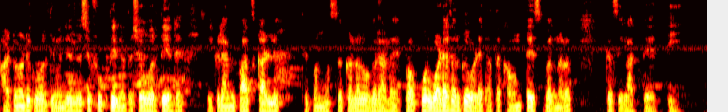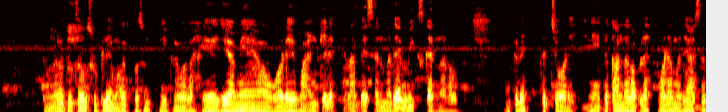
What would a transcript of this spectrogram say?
ऑटोमॅटिक वरती म्हणजे जसे फुगतील ना तसे वरती येत. आहेत इकडे आम्ही पाच काढले ते पण मस्त कलर वगैरे आला आहे प्रॉपर वड्यासारखे वडे आहेत आता खाऊन टेस्ट बघणार आहोत कसे लागते ती. तुम्हाला तर चव सुटली आहे मगाचपासून. इकडे बघा हे जे आम्ही वडे बाइंड केले त्याला बेसनमध्ये मिक्स करणार आहोत. इकडे कच्चे वडे. आणि इथं कांदा कापला आहे वड्यामध्ये असंच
